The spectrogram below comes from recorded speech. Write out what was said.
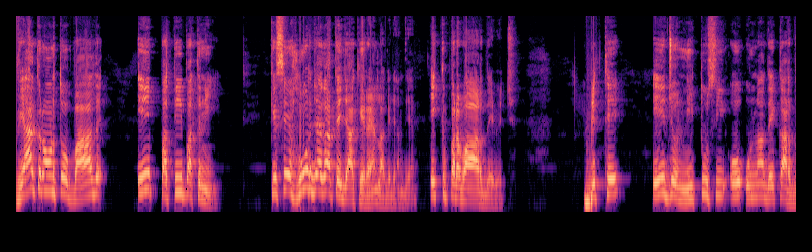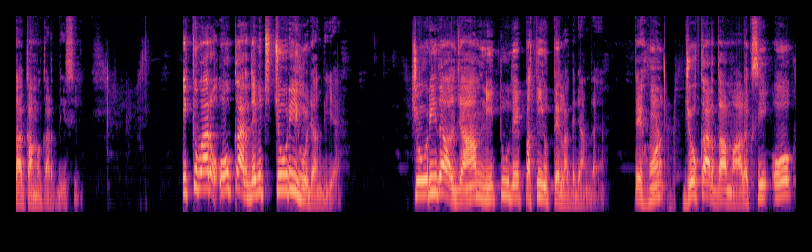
ਵਿਆਹ ਕਰਾਉਣ ਤੋਂ ਬਾਅਦ ਇਹ ਪਤੀ ਪਤਨੀ ਕਿਸੇ ਹੋਰ ਜਗ੍ਹਾ ਤੇ ਜਾ ਕੇ ਰਹਿਣ ਲੱਗ ਜਾਂਦੇ ਆ, ਇੱਕ ਪਰਿਵਾਰ ਦੇ ਵਿੱਚ। ਜਿੱਥੇ ਇਹ ਜੋ ਨੀਤੂ ਸੀ, ਉਹ ਉਹਨਾਂ ਦੇ ਘਰ ਦਾ ਕੰਮ ਕਰਦੀ ਸੀ। ਇੱਕ ਵਾਰ ਉਹ ਘਰ ਦੇ ਵਿੱਚ ਚੋਰੀ ਹੋ ਜਾਂਦੀ ਹੈ। ਚੋਰੀ ਦਾ ਇਲਜ਼ਾਮ ਨੀਤੂ ਦੇ ਪਤੀ ਉੱਤੇ ਲੱਗ ਜਾਂਦਾ ਹੈ। ਤੇ ਹੁਣ ਜੋ ਘਰ ਦਾ ਮਾਲਕ ਸੀ, ਉਹ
